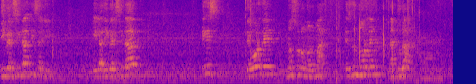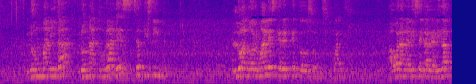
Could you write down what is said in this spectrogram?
Diversidad dice allí. Y la diversidad es de orden no solo normal, es de un orden natural. La humanidad, lo natural es ser distinto. Lo anormal es querer que todos somos iguales. Ahora analice la realidad.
